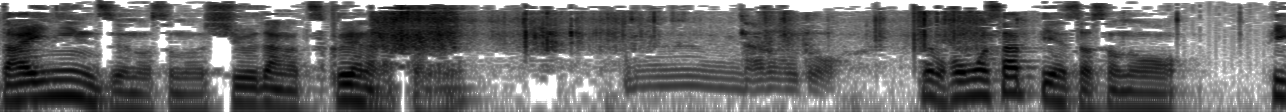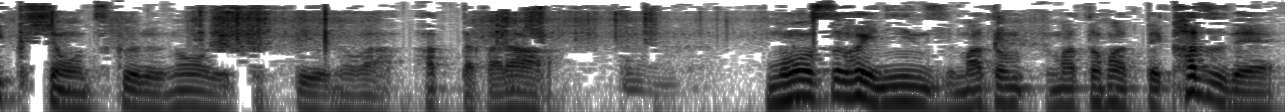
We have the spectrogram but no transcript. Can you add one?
大人数のその集団が作れなかったのね。うん。うん、なるほど。でもホモサピエンスはその、フィクションを作る能力っていうのがあったから、うん。ものすごい人数まと、まとまって数で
